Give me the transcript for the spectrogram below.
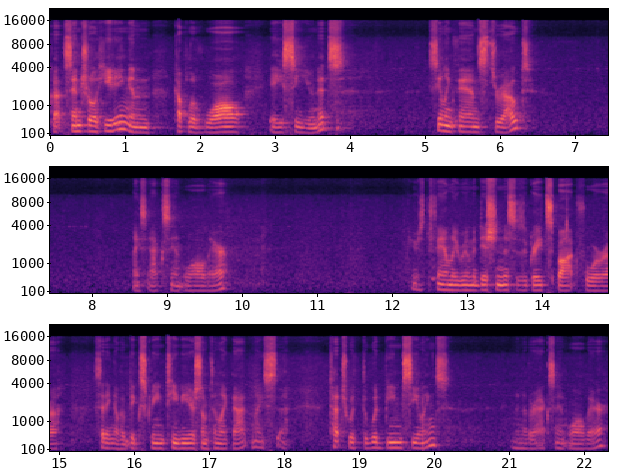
Got central heating and a couple of wall AC units, ceiling fans throughout, Nice accent wall there. Here's the family room addition. This is a great spot for uh, setting up a big screen TV or something like that. Nice uh, touch with the wood beam ceilings. And another accent wall there.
